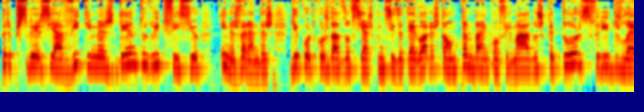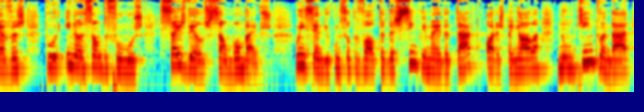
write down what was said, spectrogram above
para perceber se há vítimas dentro do edifício e nas varandas. De acordo com os dados oficiais conhecidos até agora, estão também confirmados 14 feridos leves por inalação de fumos. Seis deles são bombeiros. O incêndio começou por volta das 5 e meia da tarde, hora espanhola, num quinto andar,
